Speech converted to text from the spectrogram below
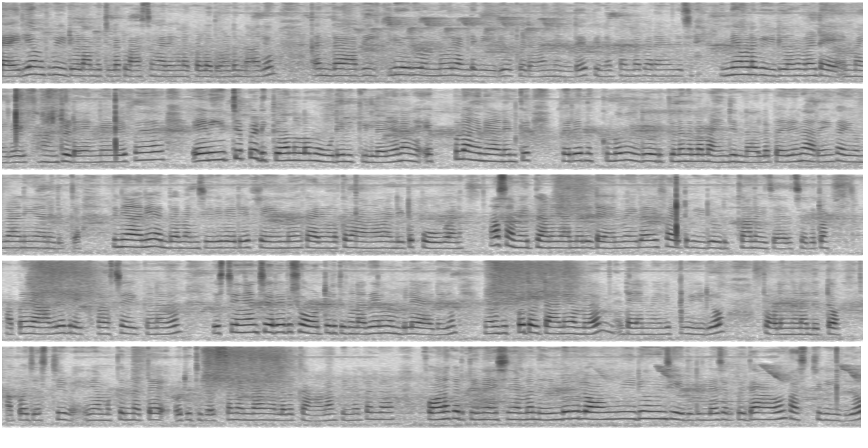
ഡെയിലി നമുക്ക് വീഡിയോ ഇടാൻ പറ്റില്ല ക്ലാസ്സും കാര്യങ്ങളൊക്കെ ഉള്ളതുകൊണ്ട്. എന്നാലും എന്താ വീക്ക്ലി ഒരു ഒന്നോ രണ്ട് വീഡിയോ ഒക്കെ ഇടണം എന്നുണ്ട് പിന്നെ ഇപ്പോൾ എന്താ പറയുകയെന്ന് വെച്ചാൽ ഇനി നമ്മുടെ വീഡിയോ എന്ന് പറഞ്ഞാൽ ഡേ മൈ ലൈഫ് ആണ് ഡേ ഇൻ മൈ ലൈഫ്. ഞാൻ എണീറ്റപ്പോൾ എടുക്കുക എന്നുള്ള മൂഡ് എനിക്കില്ല ഞാൻ എപ്പോഴും അങ്ങനെയാണ്. എനിക്ക് പെരെ നിൽക്കുമ്പോൾ വീഡിയോ എടുക്കണം എന്നുള്ള മൈൻഡ് ഉണ്ടാവില്ല പെരേന്ന് അറിയാൻ കഴിയുമ്പോഴാണ് ഞാൻ എടുക്കുക അപ്പം ഞാൻ എന്താ മഞ്ചേരി വരെ ഫ്രെയിം കാര്യങ്ങളൊക്കെ വാങ്ങാൻ വേണ്ടിയിട്ട് പോവുകയാണ് ആ സമയത്താണ് ഞാനൊരു ഡേ മൈ ലൈഫായിട്ട് വീഡിയോ എടുക്കാമെന്ന് വിചാരിച്ചത് കേട്ടോ. അപ്പോൾ രാവിലെ ബ്രേക്ക്ഫാസ്റ്റ് കഴിക്കണതും ജസ്റ്റ് ഞാൻ ചെറിയൊരു ഷോർട്ട് എടുത്തിട്ടുണ്ട് അത് ഞാൻ മുമ്പിൽ ആഡ് ചെയ്യും. നമുക്കിപ്പോൾ തൊട്ടാണ് നമ്മൾ ഡേ മൈ ലൈഫ് വീഡിയോ തുടങ്ങണത് കേട്ടോ. അപ്പോൾ ജസ്റ്റ് നമുക്ക് ഇന്നത്തെ ഒരു ദിവസം എന്താണെന്നുള്ളത് കാണാം. പിന്നെ ഇപ്പോൾ എന്താ ഫോണൊക്കെ എടുത്തതിന് ശേഷം നമ്മൾ നീണ്ടൊരു ലോങ് വീഡിയോ ഒന്നും ചെയ്തിട്ടില്ല. ചിലപ്പോൾ ഇതാവും ഫസ്റ്റ് വീഡിയോ.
